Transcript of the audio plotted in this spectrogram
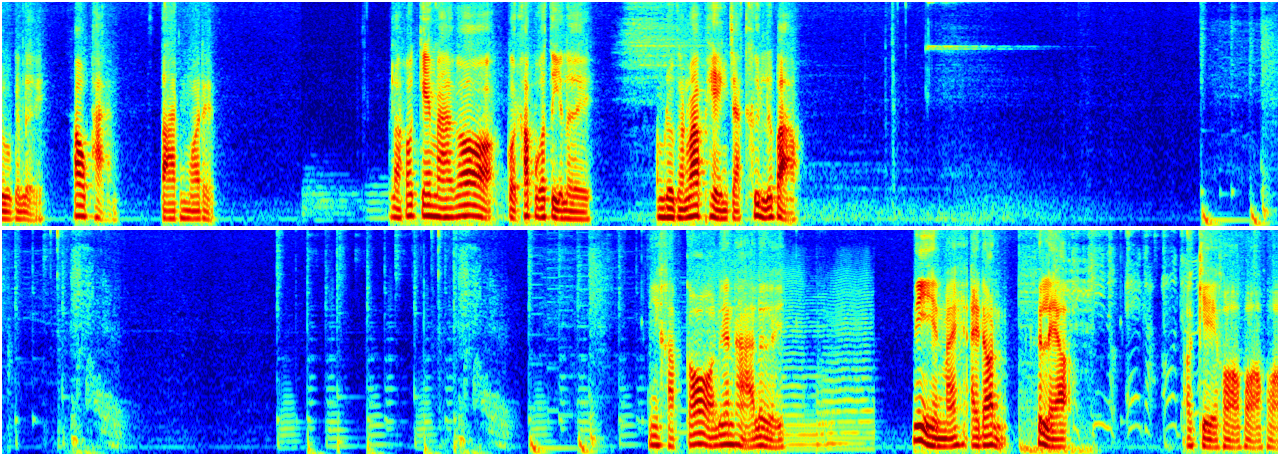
ดูกันเลย เข้าผ่าน Start Model เราเข้าเกมมาก็กดเข้าปกติเลยมาดูกันว่าเพลงจะขึ้นหรือเปล่า นี่ครับก็เลื่อนหาเลย นี่เห็นไหมไอดอลขึ้นแล้ว โอเคพอพอพอ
